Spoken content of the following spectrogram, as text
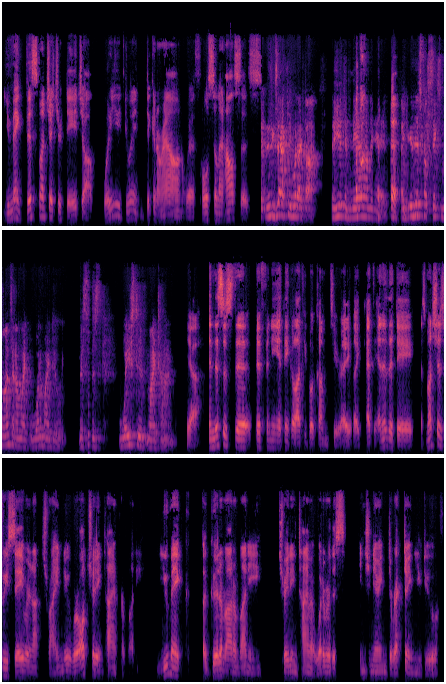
you make this much at your day job. What are you doing dicking around with wholesaling houses? That's exactly what I thought. You hit the nail on the head. I did this for six months, and I'm like, what am I doing? This is wasted my time. Yeah. And this is the epiphany I think a lot of people come to, right? Like at the end of the day, as much as we say we're not trying to, we're all trading time for money. You make a good amount of money trading time at whatever this engineering directing you do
